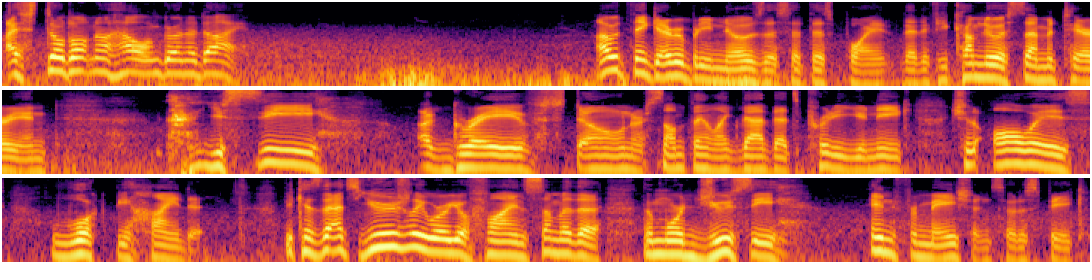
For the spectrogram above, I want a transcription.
I still don't know how I'm going to die. I would think everybody knows this at this point that if you come to a cemetery and you see a grave stone or something like that that's pretty unique, should always look behind it because that's usually where you'll find some of the, the more juicy information, so to speak.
